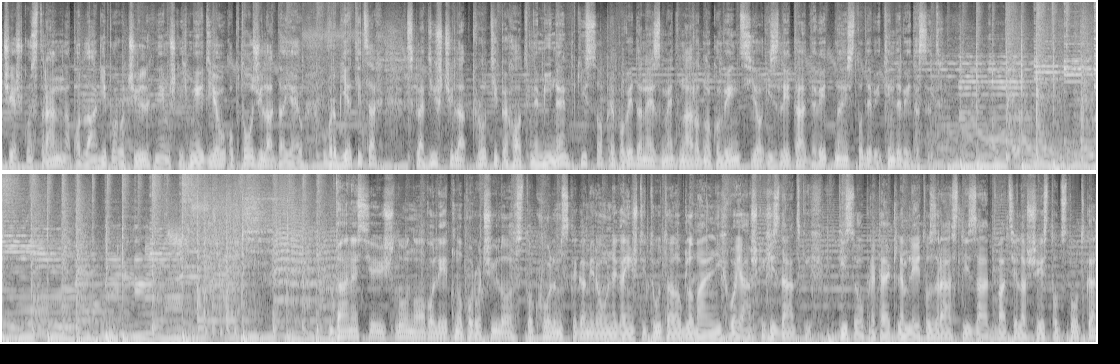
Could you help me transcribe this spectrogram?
češko stran na podlagi poročil nemških medijev obtožila, da je v Vrbjeticah skladiščila protipehotne mine, ki so prepovedane z mednarodno konvencijo iz leta 1999. Danes je išlo novo letno poročilo Stokholmskega mirovnega inštituta o globalnih vojaških izdatkih. Ti so v preteklem letu zrasli za 2,6 odstotka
